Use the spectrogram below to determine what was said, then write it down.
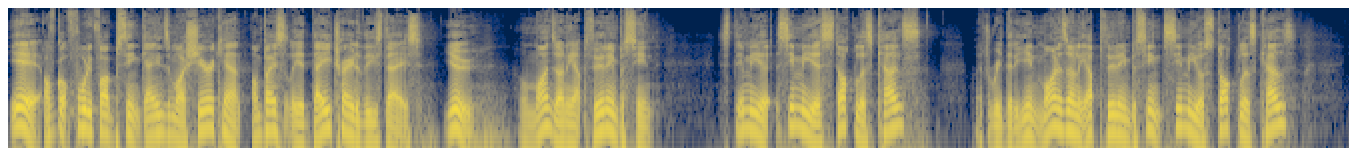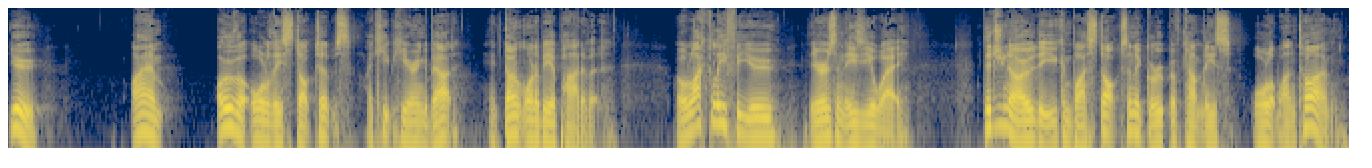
Yeah, I've got 45% gains in my share account. I'm basically a day trader these days. You. Well, mine's only up 13%. Send me a, send me a stockless cuz. I have to read that again. Mine is only up 13%. Send me your stock list, cuz. You. I am over all of these stock tips I keep hearing about and don't want to be a part of it. Well, luckily for you, there is an easier way. Did you know that you can buy stocks in a group of companies all at one time?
